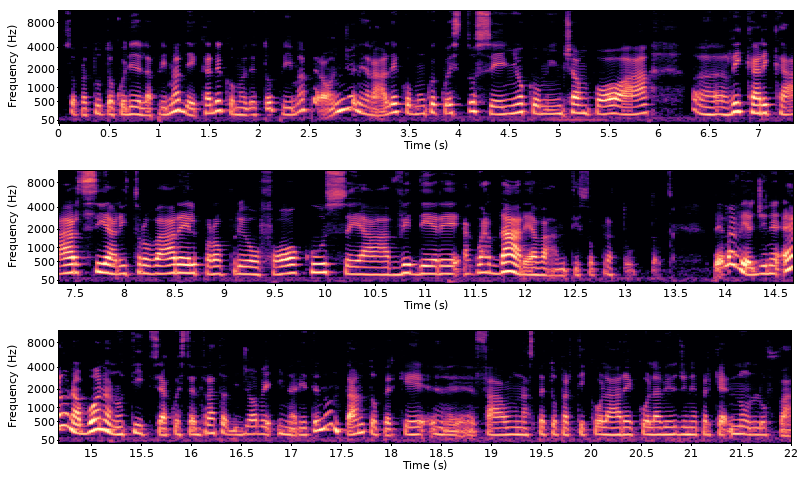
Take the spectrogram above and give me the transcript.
soprattutto quelli della prima decade, come ho detto prima, però in generale comunque questo segno comincia un po' a uh, ricaricarsi, a ritrovare il proprio focus e a vedere, a guardare avanti soprattutto. Per la Vergine è una buona notizia questa entrata di Giove in Ariete, non tanto perché eh, fa un aspetto particolare con la Vergine, perché non lo fa,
